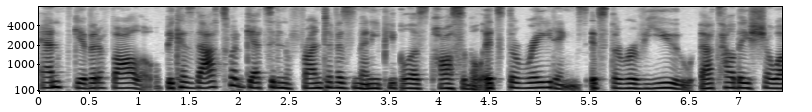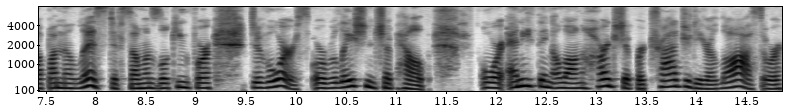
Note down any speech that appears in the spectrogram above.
and give it a follow because that's what gets it in front of as many people as possible. It's the ratings, it's the review. That's how they show up on the list. If someone's looking for divorce or relationship help or anything along hardship or tragedy or loss or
